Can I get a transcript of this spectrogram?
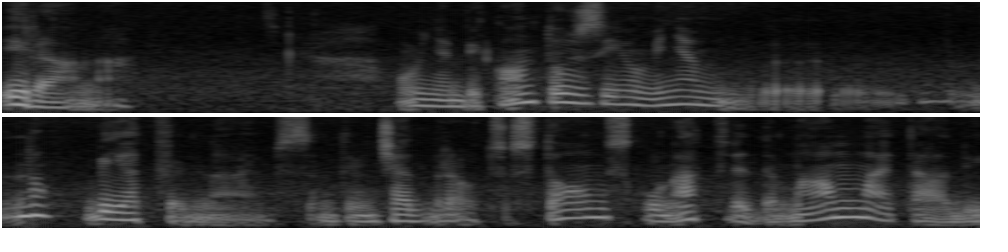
Irānā. Viņam bija kontūzija, un viņam nu, bija atvaļinājums. Un viņš atbrauca uz Tomsku un atveda mammai tādu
